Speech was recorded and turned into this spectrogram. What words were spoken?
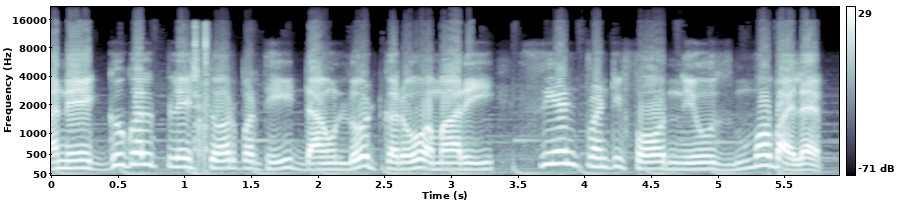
અને ગૂગલ પ્લે સ્ટોર પરથી ડાઉનલોડ કરો અમારી CN twenty four news mobile app.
